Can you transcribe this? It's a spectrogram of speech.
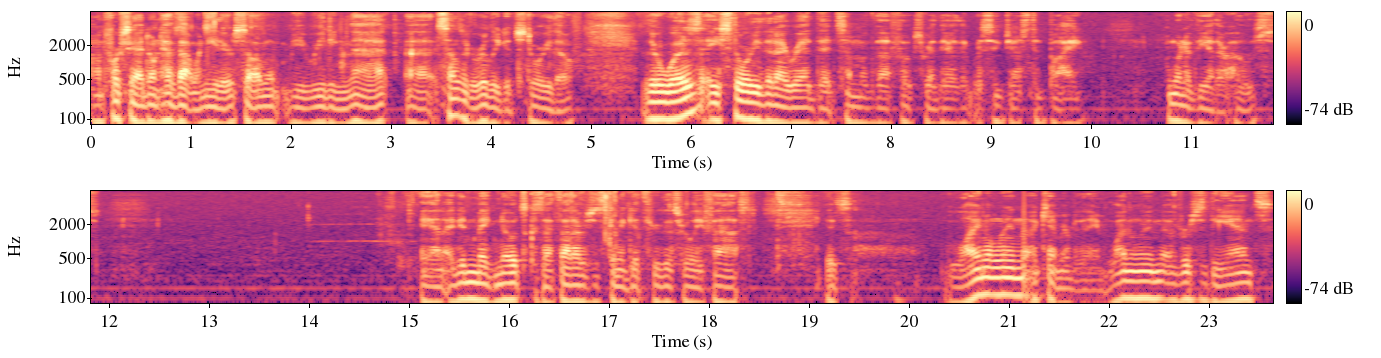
unfortunately I don't have that one either, so I won't be reading that. Uh, it sounds like a really good story, though. There was a story that I read that some of the folks read there that was suggested by one of the other hosts. And I didn't make notes because I thought I was just going to get through this really fast. It's Linolin, I can't remember the name, Linolin versus the Ants.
